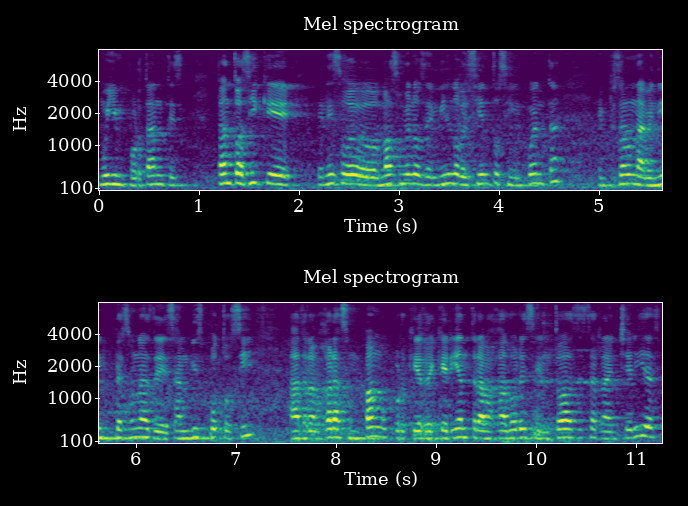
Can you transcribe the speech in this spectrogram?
muy importantes. Tanto así que en eso más o menos de 1950 empezaron a venir personas de San Luis Potosí a trabajar a Zumpango porque requerían trabajadores en todas estas rancherías.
